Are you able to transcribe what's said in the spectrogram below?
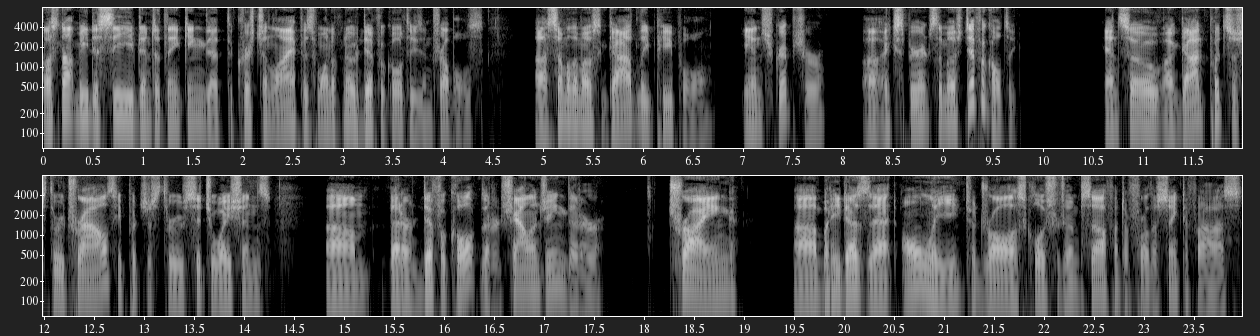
let's not be deceived into thinking that the Christian life is one of no difficulties and troubles. Uh, some of the most godly people in Scripture uh, experience the most difficulty. And so uh, God puts us through trials. He puts us through situations um, that are difficult, that are challenging, that are trying. Uh, but He does that only to draw us closer to Himself and to further sanctify us,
